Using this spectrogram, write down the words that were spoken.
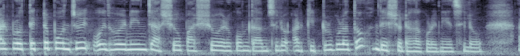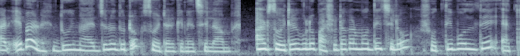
আর প্রত্যেকটা পঞ্চুই ওই ধরে নিন চারশো, পাঁচশো এরকম দাম ছিল, আর কিট্টুরগুলো তো দেড়শো টাকা করে নিয়েছিল। আর এবার দুই মায়ের জন্য দুটো সোয়েটার কিনেছিলাম। আর সোয়েটারগুলো পাঁচশো টাকার মধ্যে ছিল। সত্যি বলতে এত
